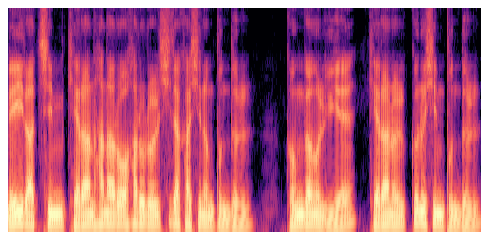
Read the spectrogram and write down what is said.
매일 아침 계란 하나로 하루를 시작하시는 분들, 건강을 위해 계란을 끊으신 분들,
